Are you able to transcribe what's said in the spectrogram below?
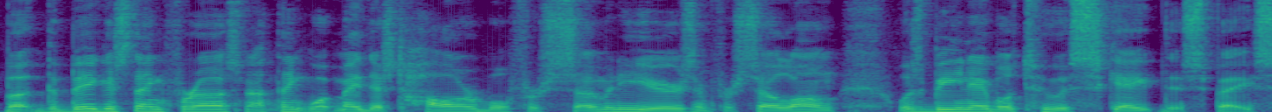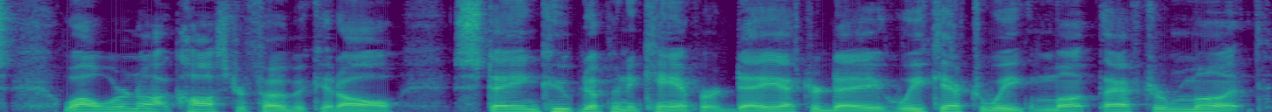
But the biggest thing for us, and I think what made this tolerable for so many years and for so long, was being able to escape this space. While we're not claustrophobic at all, staying cooped up in a camper day after day, week after week, month after month,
